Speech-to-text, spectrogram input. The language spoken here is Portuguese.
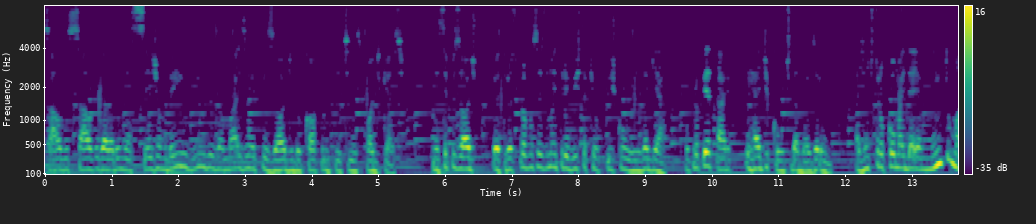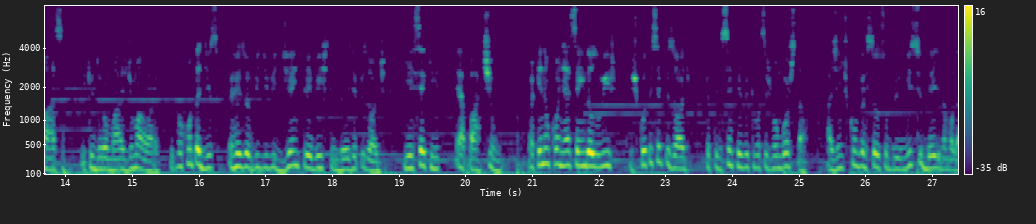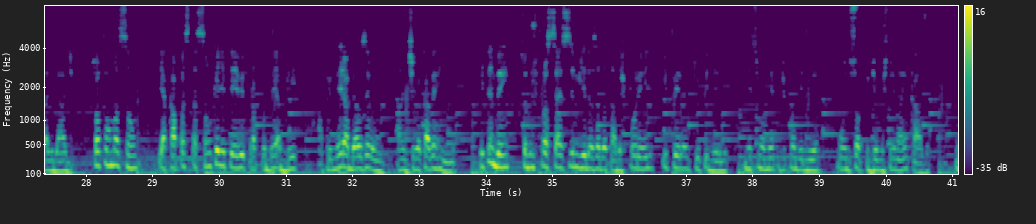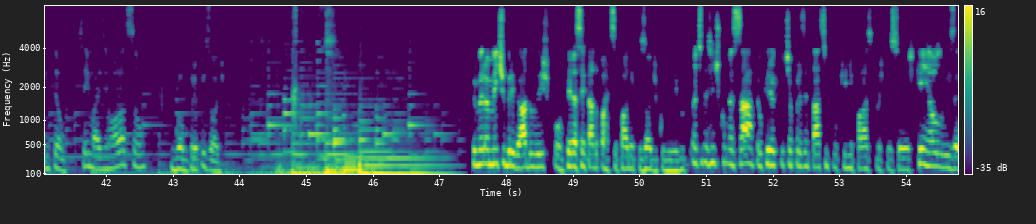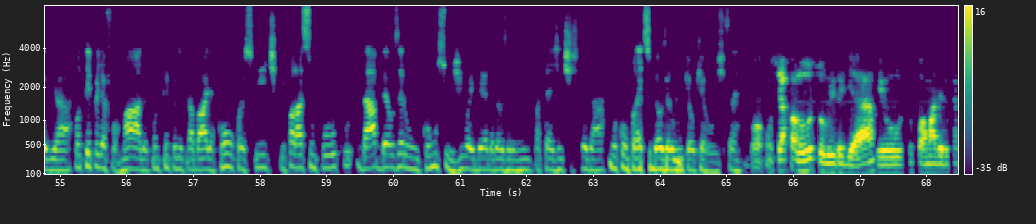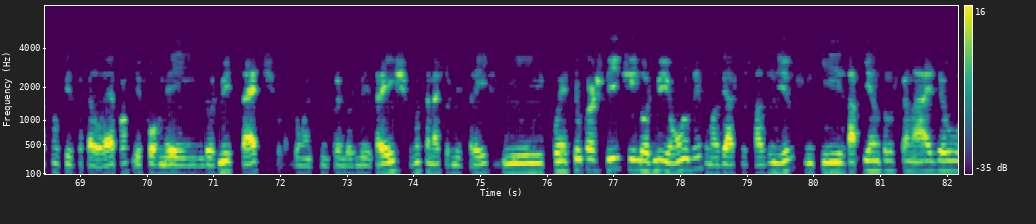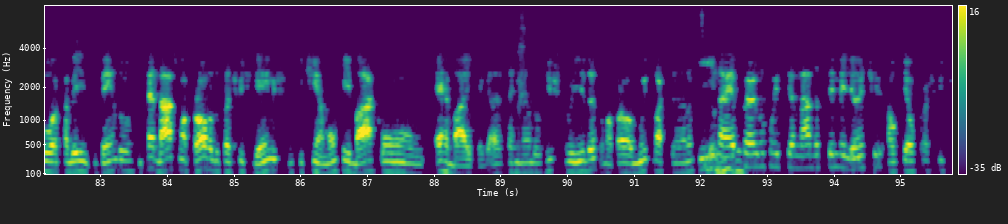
Salve, salve galerinha, sejam bem-vindos a mais um episódio do Coffin Fitness Podcast. Nesse episódio, eu trouxe para vocês uma entrevista que eu fiz com o Luiz Aguiar, o proprietário e head coach da Bel 01. A gente trocou uma ideia muito massa e que durou mais de uma hora, e por conta disso eu resolvi dividir a entrevista em dois episódios, e esse aqui é a parte 1. Para quem não conhece ainda o Luiz, escuta esse episódio que eu tenho certeza que vocês vão gostar. A gente conversou sobre o início dele na modalidade, sua formação e a capacitação que ele teve para poder abrir a primeira Bel 01, a antiga Caverninha. E também sobre os processos e medidas adotadas por ele e pela equipe dele nesse momento de pandemia onde só podíamos treinar em casa. Então, sem mais enrolação, vamos para o episódio. Primeiramente, obrigado, Luiz, por ter aceitado participar do episódio comigo. Antes da gente começar, eu queria que tu te apresentasse um pouquinho e falasse para as pessoas quem é o Luiz Aguiar, quanto tempo ele é formado, quanto tempo ele trabalha com o CrossFit e falasse um pouco da Bel 01, como surgiu a ideia da Bel 01 até a gente chegar no complexo Bel 01, que é o que é hoje, certo? Bom, você já falou, sou Luiz Aguiar, eu sou formado em Educação Física pelo EPA, me formei em 2007, do ano que em 2003, no semestre de 2003, e conheci o CrossFit em 2011, em uma viagem para os Estados Unidos, em que, zapeando pelos canais, eu acabei vendo um pedaço, uma prova do CrossFit Games, em que tinha Monkey Bar com Airbike, a galera terminando destruída, uma prova muito bacana. E na época eu não conhecia nada semelhante ao que é o CrossFit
